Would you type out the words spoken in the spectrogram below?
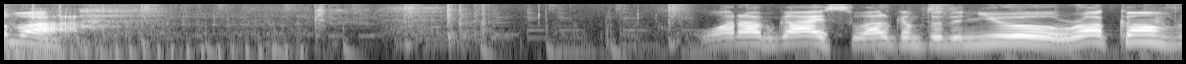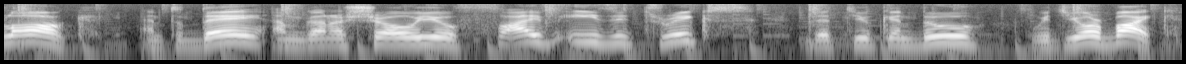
Oba. What up guys? Welcome to the new Rock-On vlog. And today I'm gonna show you five easy tricks that you can do with your bike.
